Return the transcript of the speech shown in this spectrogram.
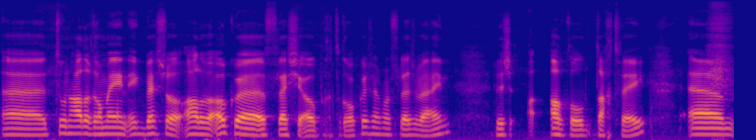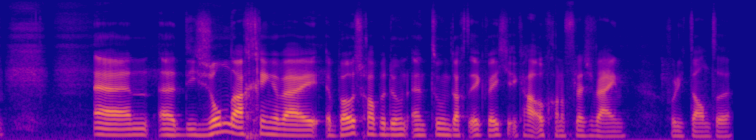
eh, toen hadden Romee en ik best wel, hadden we ook eh, een flesje opengetrokken, zeg maar een fles wijn. Dus alcohol dag 2. en eh, die zondag gingen wij boodschappen doen en toen dacht ik, weet je, ik haal ook gewoon een fles wijn voor die tante.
